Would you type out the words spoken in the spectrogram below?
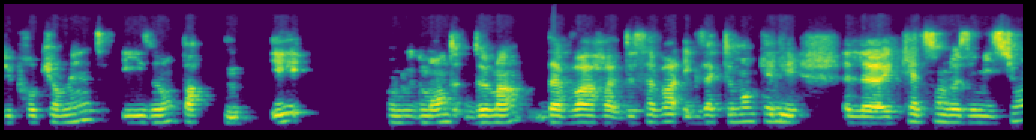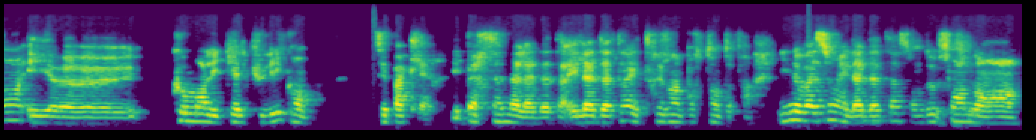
du procurement et ils n'ont pas. Mm. Et on nous demande demain d'avoir, de savoir exactement quelle est le, quelles sont nos émissions et euh, comment les calculer quand c'est pas clair et personne n'a la data. Et la data est très importante. Enfin, l'innovation et la data sont deux points dans,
